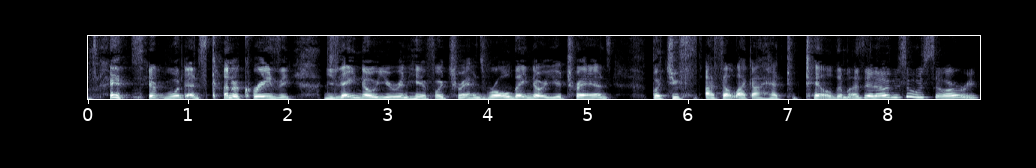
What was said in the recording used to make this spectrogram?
Well, that's kind of crazy. They know you're in here for a trans role. They know you're trans. But you, I felt like I had to tell them. I said, "I'm so sorry.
